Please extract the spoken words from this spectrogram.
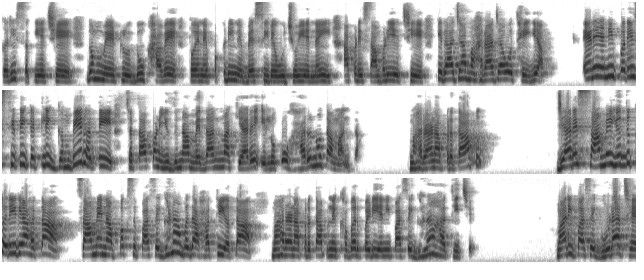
કરી શકીએ છીએ. ગમે એટલું દુઃખ આવે તો એને પકડીને બેસી રહેવું જોઈએ નહીં. આપણે સાંભળીએ છીએ કે રાજા મહારાજાઓ થઈ ગયા. એણે એની પરિસ્થિતિ કેટલી ગંભીર હતી, છતાં પણ યુદ્ધના મેદાનમાં ક્યારે એ લોકો હાર નહોતા માનતા. મહારાણા પ્રતાપ જ્યારે સામે યુદ્ધ કરી રહ્યા હતા સામેના પક્ષ પાસે ઘણા બધા હાથી હતા. મહારાણા પ્રતાપને ખબર પડી એની પાસે ઘણા હાથી છે. મારી પાસે ઘોડા છે,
